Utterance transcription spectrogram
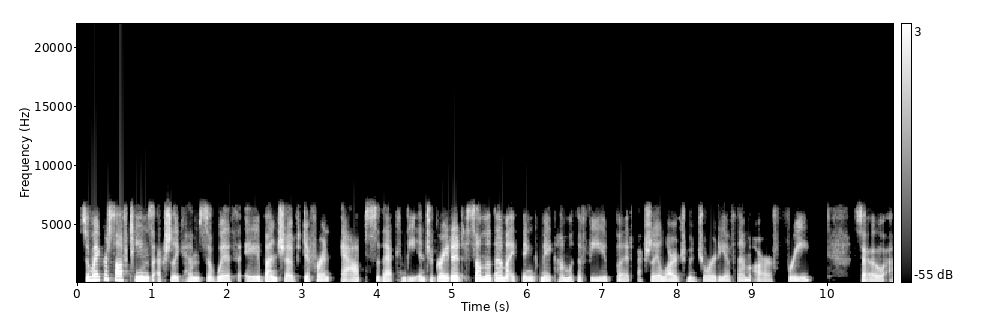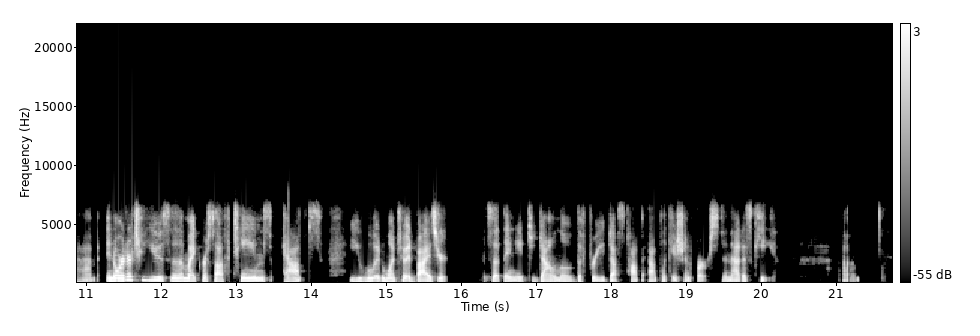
So Microsoft Teams actually comes with a bunch of different apps that can be integrated. Some of them I think may come with a fee, but actually a large majority of them are free. So um, in order to use the Microsoft Teams apps, you would want to advise your students that they need to download the free desktop application first, and that is key. Um,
